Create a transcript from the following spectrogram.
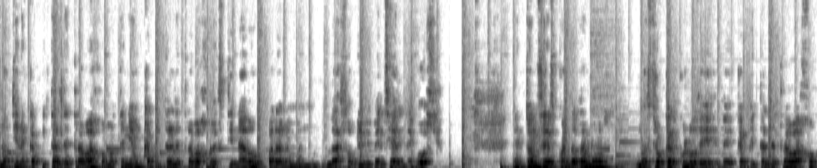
no tiene capital de trabajo, no tenía un capital de trabajo destinado para la, sobrevivencia del negocio. Entonces, cuando hagamos nuestro cálculo de, capital de trabajo,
